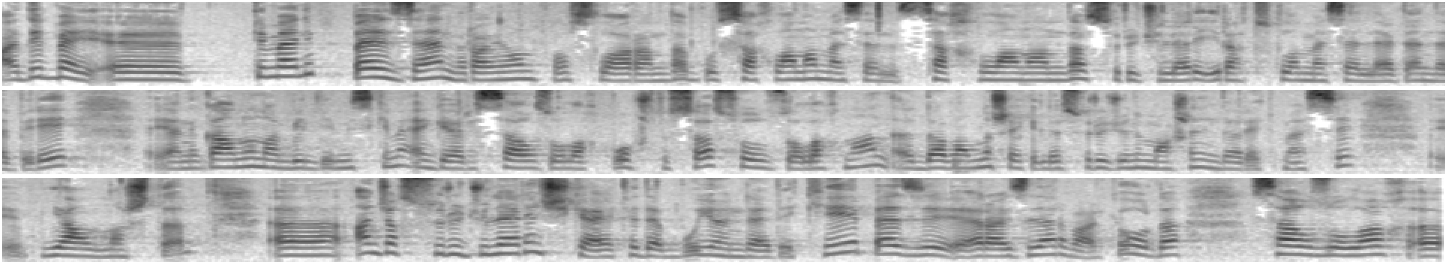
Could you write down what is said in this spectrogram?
Adil bəy, e, deməli bəzən rayon postlarında bu saxlana məsələsi, saxlananda sürücüləri irad tutulan məsələlərdən də biri, yəni qanunla bildiyimiz kimi əgər sağ zolaq boşdursa, sol zolaqla e, davamlı şəkildə sürücünün maşın idarə etməsi e, yanlışdır. E, ancaq sürücülərin şikayəti də bu yöndədir ki, bəzi ərazilər var ki, orada sağ zolaq e,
